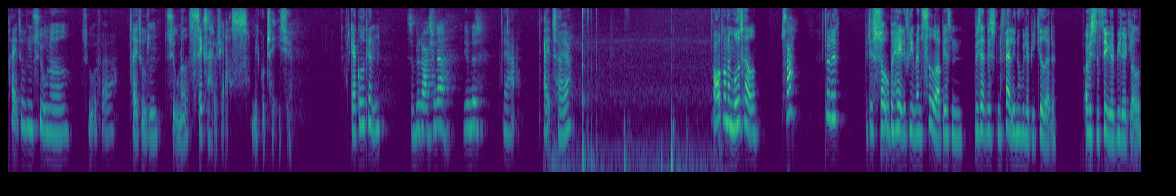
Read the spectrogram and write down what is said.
3.747. 3.776 med kortage. Skal jeg godkende? Så bliver du aktionær lige om lidt. Ja. Ej, tør jeg? Ordren er modtaget. Så, det var det. Men det er så ubehageligt, fordi man sidder og bliver sådan... Hvis, jeg, hvis den lige nu, ville jeg blive ked af det. Og hvis den steg, ville jeg blive glad. Men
